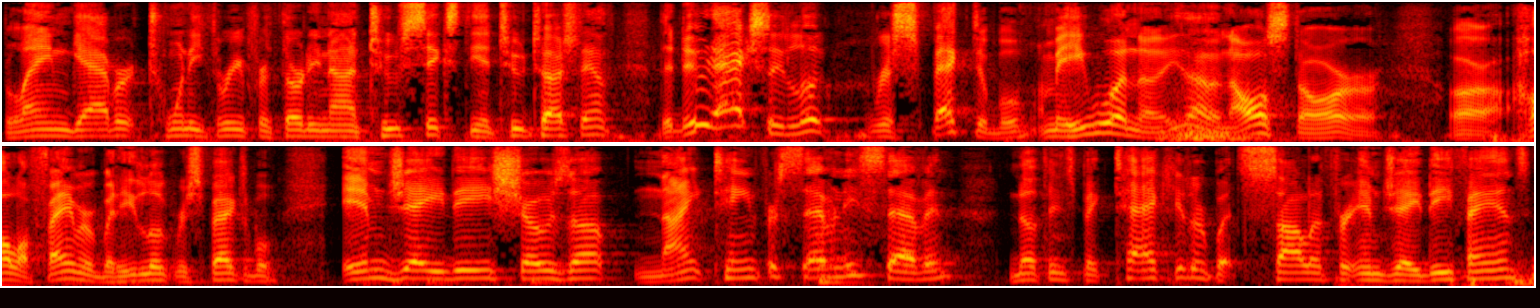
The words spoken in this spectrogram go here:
Blaine Gabbert, 23 for 39, 260 and two touchdowns. The dude actually looked respectable. I mean, he wasn't a, he's not an all star or, or Hall of Famer, but he looked respectable. MJD shows up, 19 for 77. Nothing spectacular, but solid for MJD fans.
